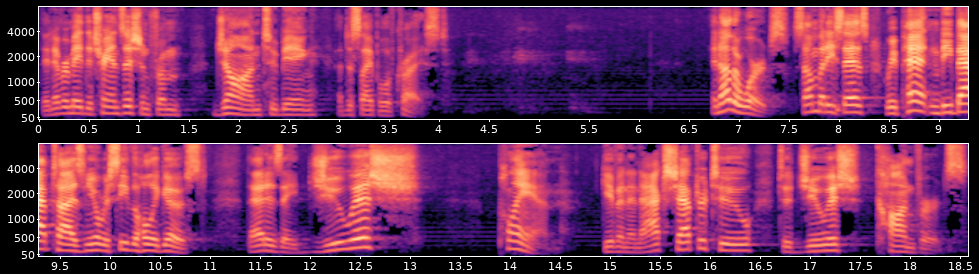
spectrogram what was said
They never made the transition from John to being a disciple of Christ. In other words, somebody says, Repent and be baptized, and you'll receive the Holy Ghost. That is a Jewish plan given in Acts chapter 2 to Jewish converts.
